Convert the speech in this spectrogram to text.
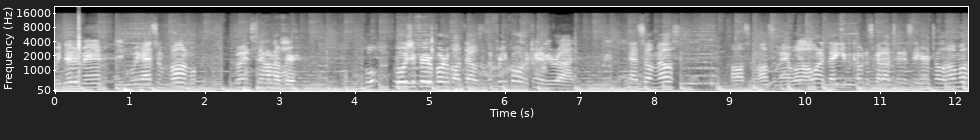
We did it, man. We had some fun. We'll go ahead and stand on up uh, here. What was your favorite part about that? Was it the free fall or the canopy ride? And that something else? Awesome, awesome, man. Well, I want to thank you for coming to Skydive Tennessee here in Tullahoma.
